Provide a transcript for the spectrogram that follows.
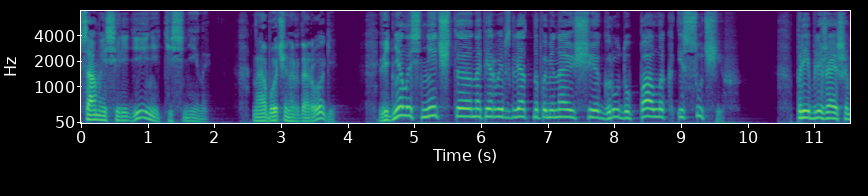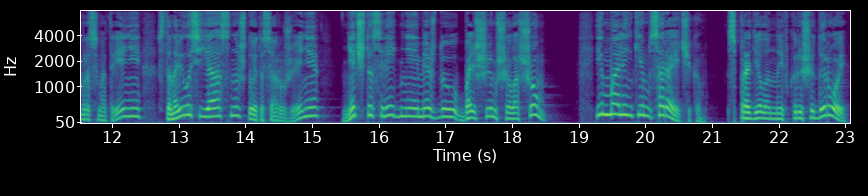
В самой середине теснины, на обочинах дороги, виднелось нечто, на первый взгляд, напоминающее груду палок и сучьев. При ближайшем рассмотрении становилось ясно, что это сооружение — нечто среднее между большим шалашом и маленьким сарайчиком с проделанной в крыше дырой,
